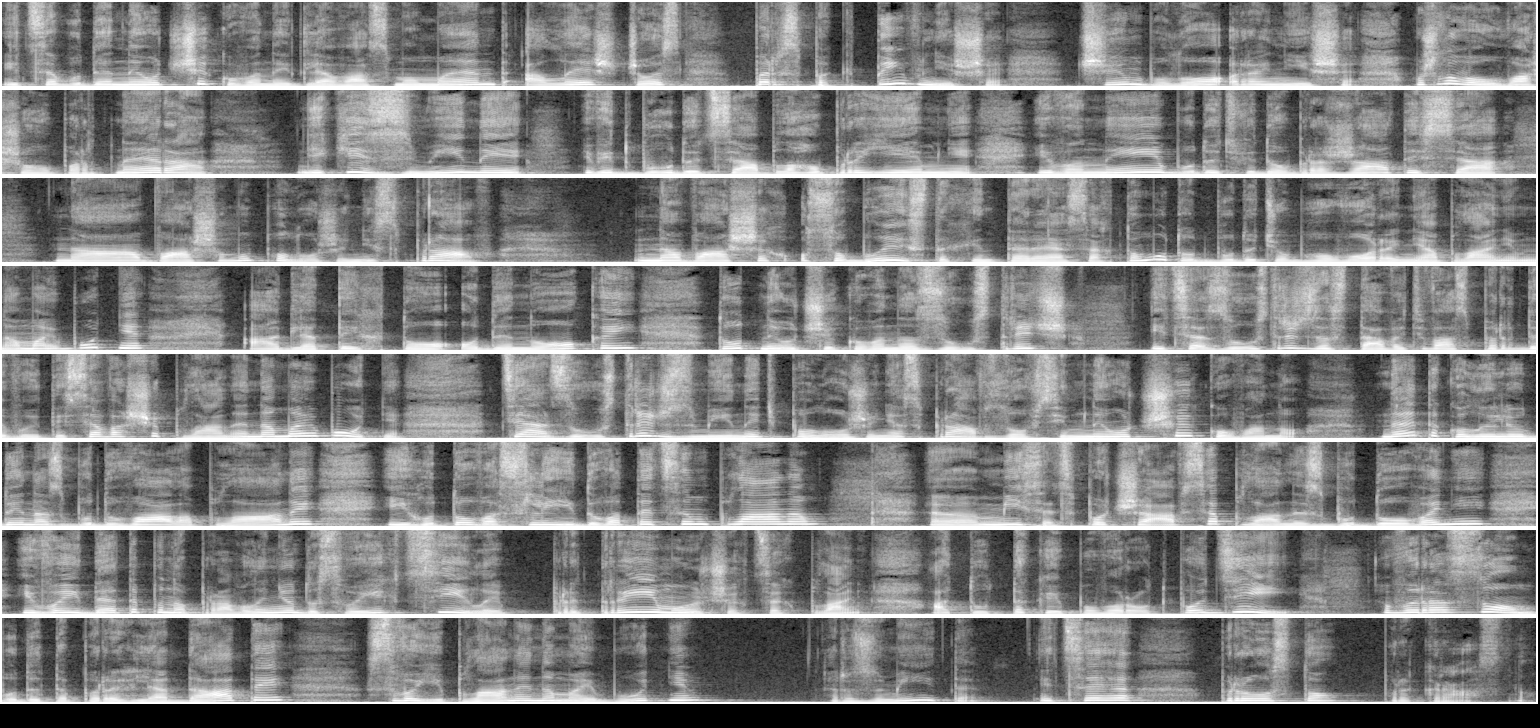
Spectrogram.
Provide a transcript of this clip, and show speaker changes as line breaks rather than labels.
І це буде неочікуваний для вас момент, але щось перспективніше, чим було раніше. Можливо, у вашого партнера якісь зміни відбудуться благоприємні, і вони будуть відображатися на вашому положенні справ. На ваших особистих інтересах, тому тут будуть обговорення планів на майбутнє. А для тих, хто одинокий, тут неочікувана зустріч, і ця зустріч заставить вас передивитися ваші плани на майбутнє. Ця зустріч змінить положення справ зовсім неочікувано. Знаєте, коли людина збудувала плани і готова слідувати цим планам, е, місяць почався, плани збудовані, і ви йдете по направленню до своїх цілей, притримуючих цих планів. А тут такий поворот подій. Ви разом будете переглядати свої плани на майбутнє. Розумієте? І це просто прекрасно.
